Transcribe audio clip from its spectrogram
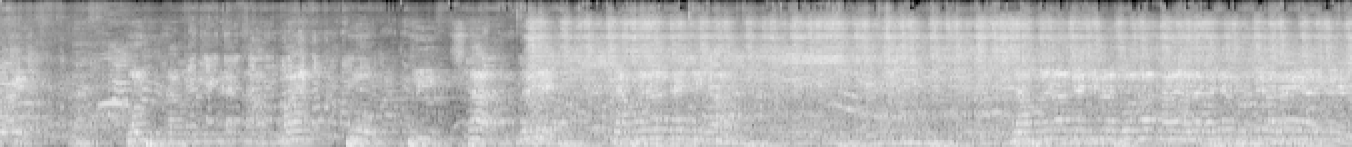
Okay. One for that one. One, two, three, start. Music. या महिला त्या जिंकला या महिला त्या जिंकला जोरदार काय झाल्या पाहिजे प्रत्येकासाठी या ठिकाणी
